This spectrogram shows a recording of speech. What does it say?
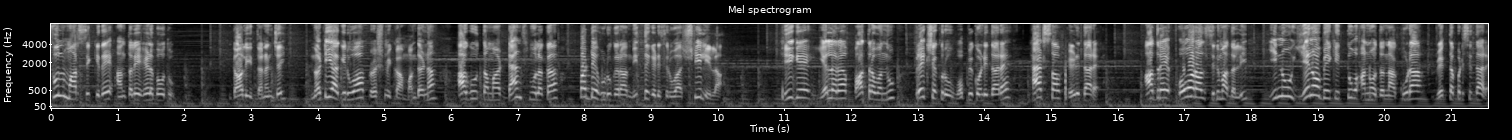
ಫುಲ್ ಮಾರ್ಕ್ಸ್ ಸಿಕ್ಕಿದೆ ಅಂತಲೇ ಹೇಳಬಹುದು. ಡಾಲಿ ಧನಂಜಯ್, ನಟಿಯಾಗಿರುವ ರಶ್ಮಿಕಾ ಮಂದಣ್ಣ ಹಾಗೂ ತಮ್ಮ ಡ್ಯಾನ್ಸ್ ಮೂಲಕ ಪಡ್ಡೆ ಹುಡುಗರ ನಿದ್ದೆಗೆಡಿಸಿರುವ ಶ್ರೀಲೀಲಾ. ಹೀಗೆ ಎಲ್ಲರ ಪಾತ್ರವನ್ನು ಪ್ರೇಕ್ಷಕರು ಒಪ್ಪಿಕೊಂಡಿದ್ದಾರೆ, ಹ್ಯಾಟ್ಸ್ ಆಫ್ ಹೇಳಿದ್ದಾರೆ. ಆದರೆ ಓವರ್ ಆಲ್ ಸಿನಿಮಾದಲ್ಲಿ ಇನ್ನೂ ಏನೋ ಬೇಕಿತ್ತು ಅನ್ನೋದನ್ನ ಕೂಡ ವ್ಯಕ್ತಪಡಿಸಿದ್ದಾರೆ.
